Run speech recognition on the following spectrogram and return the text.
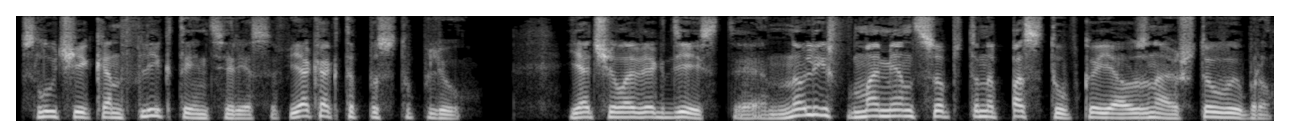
В случае конфликта интересов я как-то поступлю. Я человек действия, но лишь в момент, собственно, поступка я узнаю, что выбрал.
